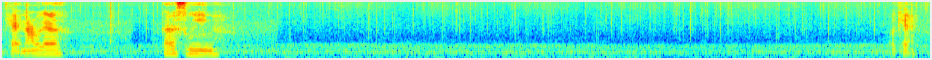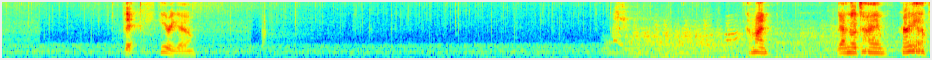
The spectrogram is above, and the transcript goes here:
Okay, now we gotta... Gotta swing. Okay. There. Here we go. Come on. We have no time. Hurry up.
